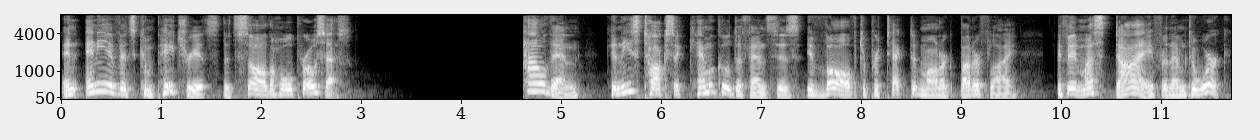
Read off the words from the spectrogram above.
and any of its compatriots that saw the whole process. How then can these toxic chemical defenses evolve to protect a monarch butterfly if it must die for them to work?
